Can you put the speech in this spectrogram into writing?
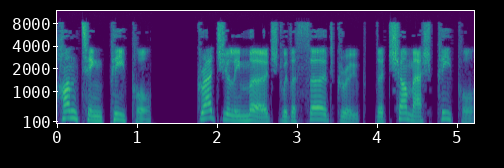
hunting people gradually merged with a third group, the Chumash people,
